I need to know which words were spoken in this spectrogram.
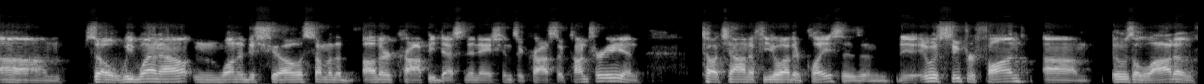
Um, so we went out and wanted to show some of the other crappie destinations across the country and touch on a few other places. And it, was super fun. Um, it was a lot of,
